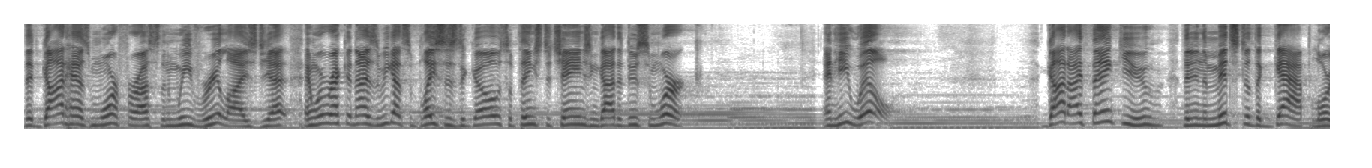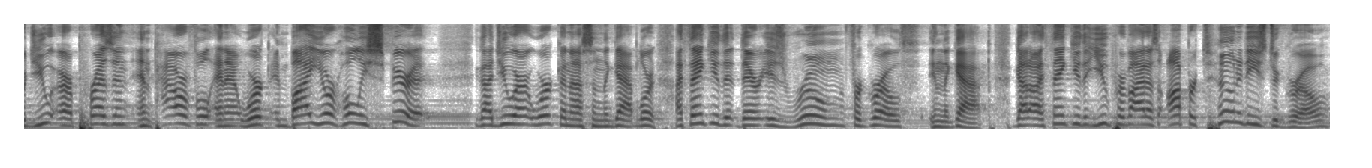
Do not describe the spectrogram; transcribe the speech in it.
that God has more for us than we've realized yet. And we're recognizing we got some places to go, some things to change, and God to do some work and He will. God, I thank you that in the midst of the gap, Lord, you are present and powerful and at work, and by your Holy Spirit, God, you are at work in us in the gap. Lord, I thank you that there is room for growth in the gap. God, I thank you that you provide us opportunities to grow.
